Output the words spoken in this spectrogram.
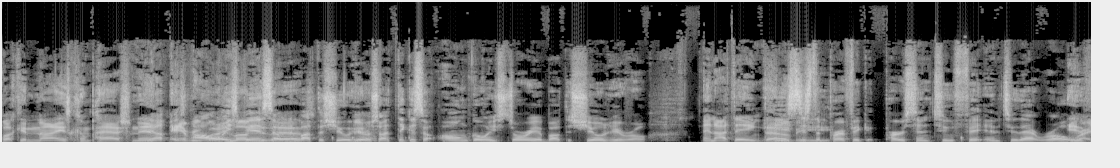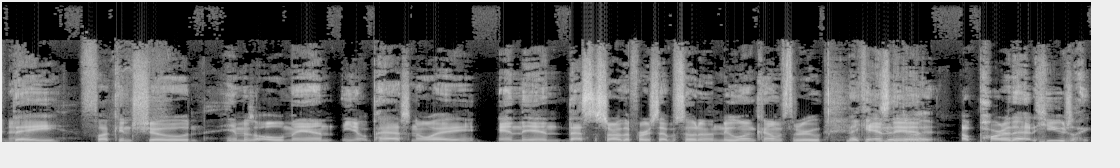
Fucking nice, compassionate. Yep, it's Everybody always been something ass. about the shield hero. Yeah. So I think it's an ongoing story about the shield hero, and I think That would he's just the perfect person to fit into that role if right now. they fucking showed him as an old man, you know, passing away, and then that's the start of the first episode, and a new one comes through, They can and easily do then it. a part of that huge like,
